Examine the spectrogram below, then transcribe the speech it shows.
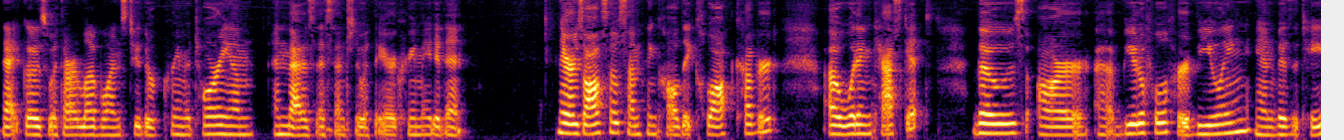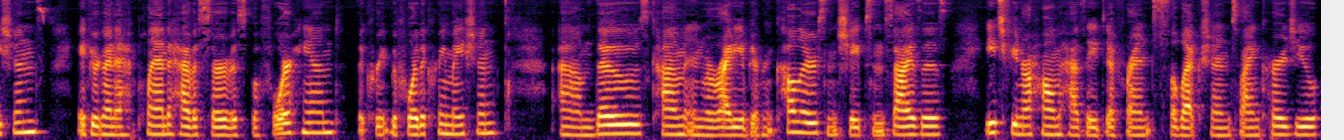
that goes with our loved ones to the crematorium, and that is essentially what they are cremated in. There is also something called a cloth covered a wooden casket. Those are uh, beautiful for viewing and visitations. If you're going to plan to have a service beforehand, the before the cremation, um, those come in a variety of different colors and shapes and sizes. Each funeral home has a different selection, so I encourage you,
